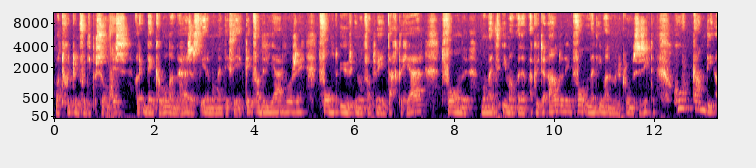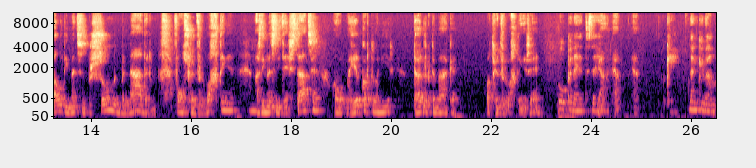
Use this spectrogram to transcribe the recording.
wat goed doen voor die persoon is. ik denk gewoon aan de huisarts. Het ene moment heeft hij een kind van drie jaar voor zich. Het volgende uur iemand van 82 jaar. Het volgende moment iemand met een acute aandoening. Het volgende moment iemand met een chronische ziekte. Hoe kan die al die mensen persoonlijk benaderen volgens hun verwachtingen als die mensen niet in staat zijn om op een heel korte manier duidelijk te maken wat hun verwachtingen zijn? Openheid te zijn. Ja, ja, ja. Oké, dank u wel.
